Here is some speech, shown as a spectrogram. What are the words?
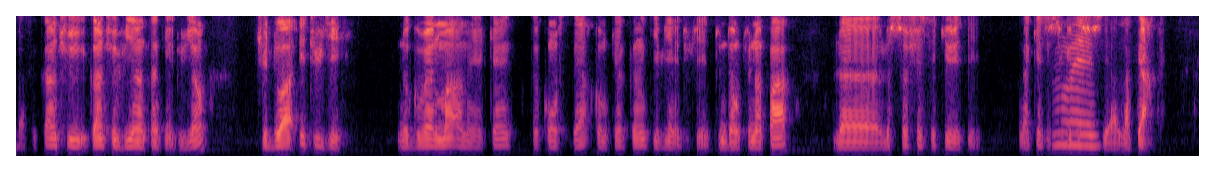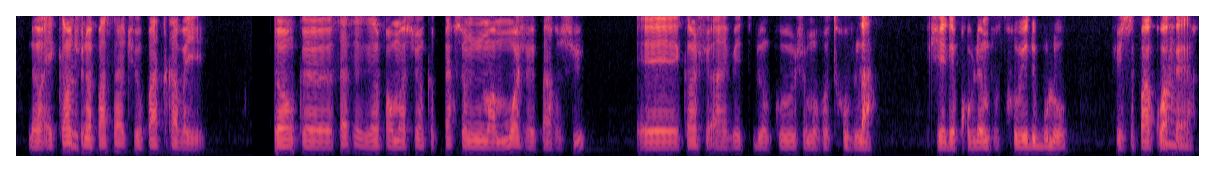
Parce que quand tu, quand tu viens en tant qu'étudiant, tu dois étudier. le gouvernement américain te considère comme quelqu'un qui vient étudier. Donc, tu n'as pas le, le, Social Security, la caisse de sécurité sociale, la carte. Donc, et quand tu n'as pas ça, tu ne peux pas travailler. Donc, euh, ça, c'est des informations que personnellement, moi, je n'avais pas reçues. Et quand je suis arrivé, tout d'un coup, je me retrouve là. J'ai des problèmes pour trouver du boulot. Je ne sais pas quoi faire.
